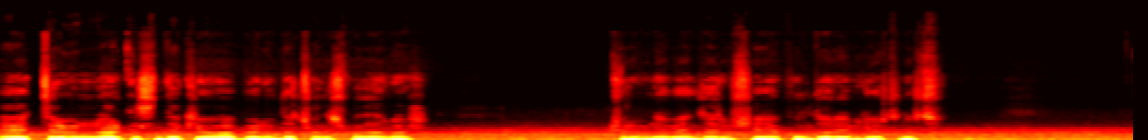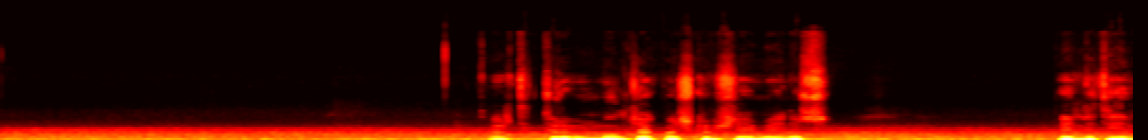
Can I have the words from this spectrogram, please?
Evet, tribünün arkasındaki o bölümde çalışmalar var. Tribüne benzer bir şey yapıldı oraya biliyorsunuz. Artık tribün mü olacak başka bir şey mi henüz belli değil.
